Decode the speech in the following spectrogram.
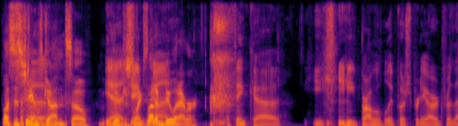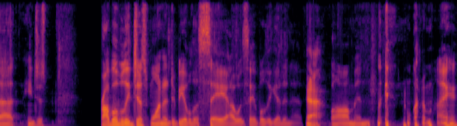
Plus, it's Such James a- Gunn. So Yeah, they're just James like, let him do whatever. I think uh, he he probably pushed pretty hard for that. He just probably just wanted to be able to say I was able to get an F Yeah. bomb in, in one of my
